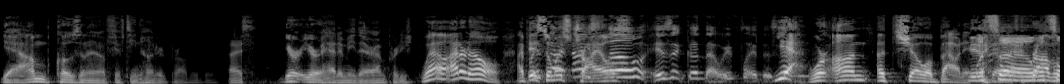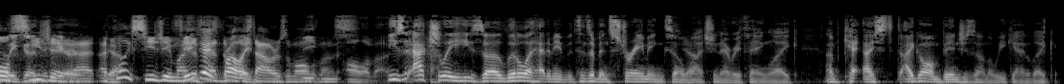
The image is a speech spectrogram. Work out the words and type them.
Yeah, I'm closing in on fifteen hundred probably. Nice. You're you're ahead of me there. I'm pretty. Well, I don't know. I play so much trials. Though? Is it good that we played this? Yeah, we're on a show about it. What's so it's uh, what's probably all good to CJ hear. at? I Yeah. feel like CJ might have CJ's had the probably most hours of all of beaten us. all of us. He's actually he's a little ahead of me, but since I've been streaming so much and everything, like I'm ca- I, st- I go on binges on the weekend. Like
